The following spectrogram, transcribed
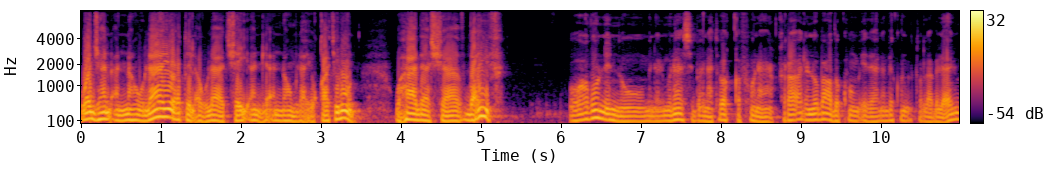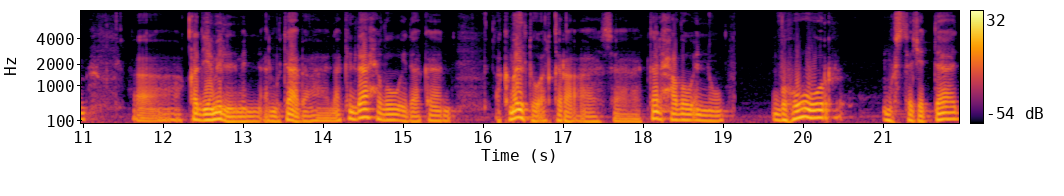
وجها أنه لا يعطي الأولاد شيئا لأنهم لا يقاتلون وهذا شاذ ضعيف. وأظن أنه من المناسب أن أتوقف هنا عن القراءة لأنه بعضكم إذا لم يكن طلاب العلم آه، قد يمل من المتابعة. لكن لاحظوا إذا كان أكملت القراءة ستلحظوا أنه ظهور مستجدات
